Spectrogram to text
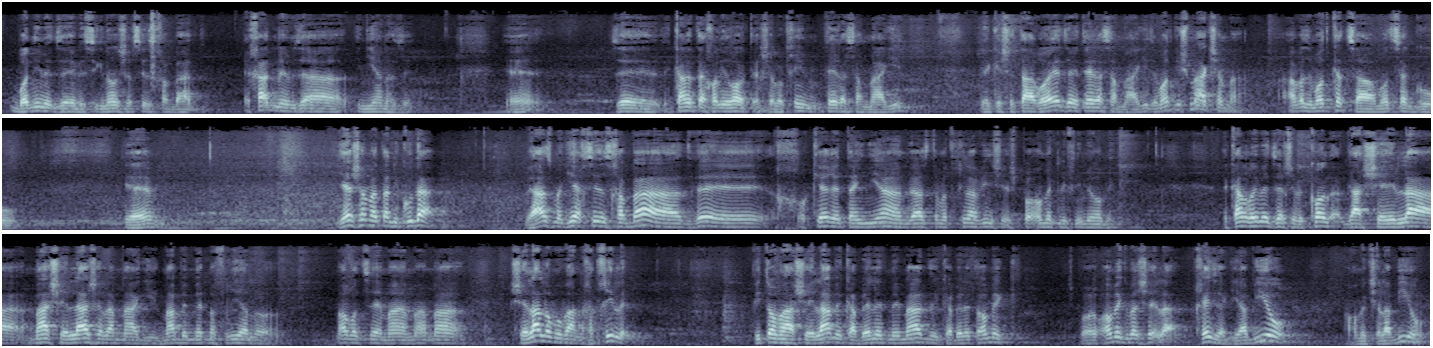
בונים את זה בסגנון של סיס חב"ד. אחד מהם זה העניין הזה. אה? זה, כאן אתה יכול לראות איך שלוקחים תרס המגיד, וכשאתה רואה את זה בתרס המגיד, זה מאוד גשמק שם, אבל זה מאוד קצר, מאוד סגור. אה? יש שם את הנקודה. ואז מגיע חסידס חב"ד וחוקר את העניין, ואז אתה מתחיל להבין שיש פה עומק לפנים מעומק. וכאן רואים את זה שבכל, השאלה, מה השאלה של המגיד, מה באמת מפריע לו, מה רוצה, מה, מה, מה, שאלה לא מובן, לכתחילה. פתאום השאלה מקבלת מימד, מקבלת עומק. יש פה עומק בשאלה. אחרי זה יגיע הביאור, העומק של הביאור.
